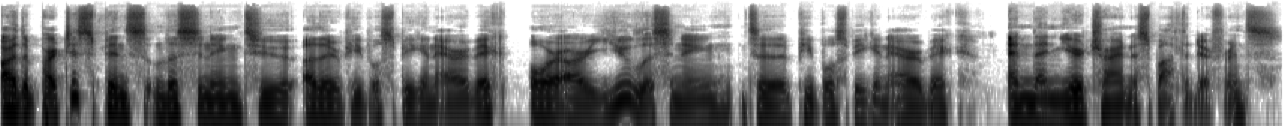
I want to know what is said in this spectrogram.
Are the participants listening to other people speak in Arabic, or are you listening to people speak in Arabic and then you're trying to spot the difference?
